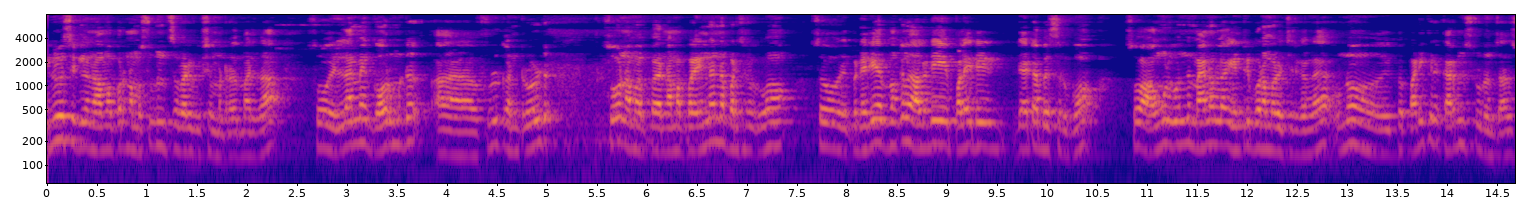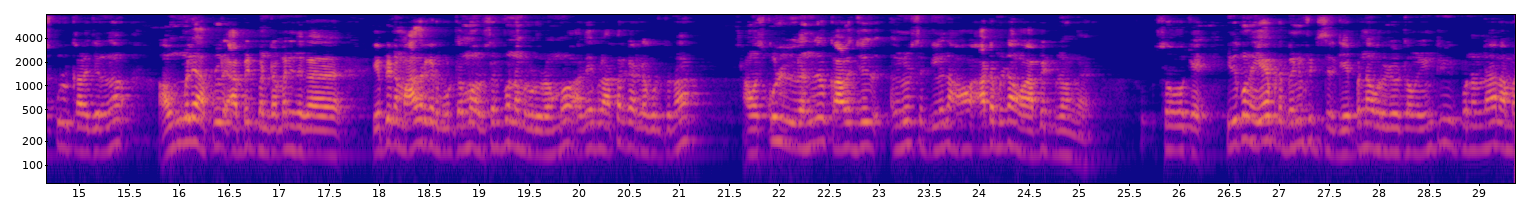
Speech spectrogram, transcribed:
யூனிவர்சிட்டியில் நாம அப்புறம் நம்ம ஸ்டூடெண்ட்ஸ் வெரிஃபிகேஷன் பண்ணுறது மாதிரி தான். ஸோ எல்லாமே கவர்மெண்ட்டு ஃபுல் கண்ட்ரோல்டு ஸோ நம்ம இப்போ நம்ம இப்போ என்னென்ன படிச்சிருக்கோம்? ஸோ இப்போ நிறைய மக்கள் ஆல்ரெடி பழைய டேட்டா பேஸ் இருக்கும். ஸோ அவங்களுக்கு வந்து மேனுவலாக என்ட்ரி போகிற மாதிரி வச்சுருக்காங்க. இன்னும் இப்போ படிக்கிற கரண்ட் ஸ்டூடெண்ட்ஸ் அது ஸ்கூல் காலேஜ்லாம் அவங்களே அப்ளை அப்டேட் பண்ணுற மாதிரி இந்த எப்படி நம்ம ஆதார் கார்டு கொடுத்தோமோ ஒரு செல்ஃபோன் நம்பர் கொடுக்குறோமோ அதே போல் அப்பர் கார்டில் கொடுத்தோன்னா அவங்க ஸ்கூல்லேருந்து காலேஜ் யூனிவர்சிட்டிலேருந்து அவங்க ஆட்டோமேட்டிக்காக அவங்க அப்டேட் பண்ணுவாங்க. ஸோ ஓகே இது போல் ஏகப்பட்ட பெனிஃபிட்ஸ் இருக்குது எப்படின்னா ஒரு ஒருத்தவங்க இன்டர்வியூ பண்ணோம்னா நம்ம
